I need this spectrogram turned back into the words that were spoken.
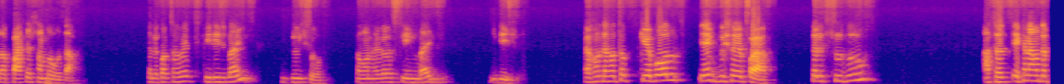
বা পাসের সম্ভাবতা। তাহলে কত হবে? তিরিশ বাই দুইশো। সমান হয়ে গেল তিন বাই বিশ। এখন দেখো তো কেবল এক বিষয়ে পাস তাহলে শুধু আচ্ছা এখানে আমাদের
